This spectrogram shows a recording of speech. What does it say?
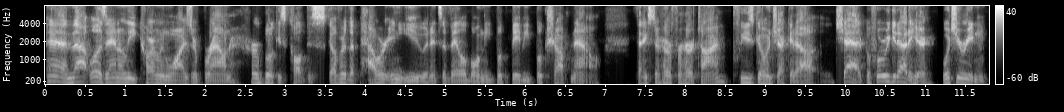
And that was Anna Lee Carlin Weiser Brown. Her book is called Discover the Power in You, and it's available in the Book Baby Bookshop now. Thanks to her for her time. Please go and check it out. Chad, before we get out of here, what you reading?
